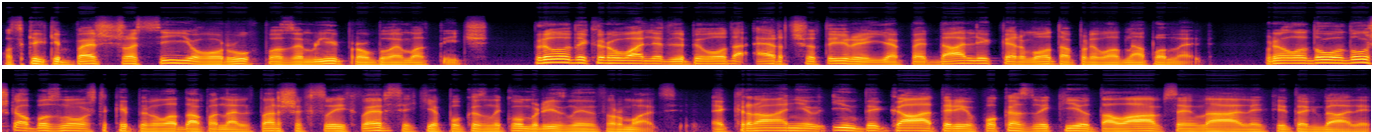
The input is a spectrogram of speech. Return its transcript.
Оскільки без шасі його рух по землі проблематичний. Прилади керування для пілота R4 є педалі, кермо та приладна панель. Приладова дошка або знову ж таки приладна панель в перших своїх версіях є показником різної інформації: екранів, індикаторів, показників та ламп сигнальних і так далі.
